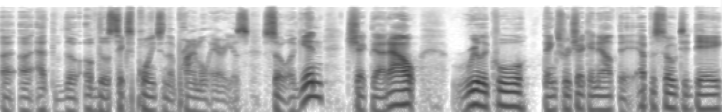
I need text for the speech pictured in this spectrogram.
uh at the of those six points in the primal areas. So again check that out. Really cool. Thanks for checking out the episode today.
